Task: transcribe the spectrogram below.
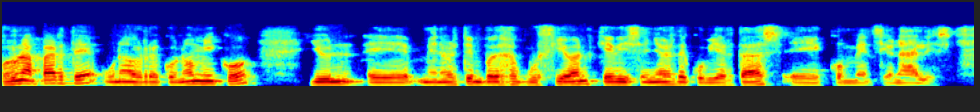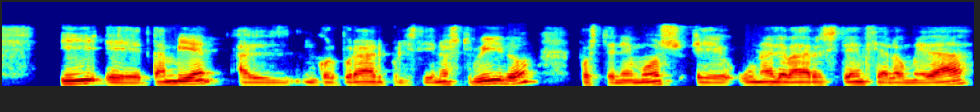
por una parte, un ahorro económico y un eh, menor tiempo de ejecución que diseños de cubiertas eh, convencionales. Y eh, también al incorporar polistireno extruido, pues tenemos una elevada resistencia a la humedad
